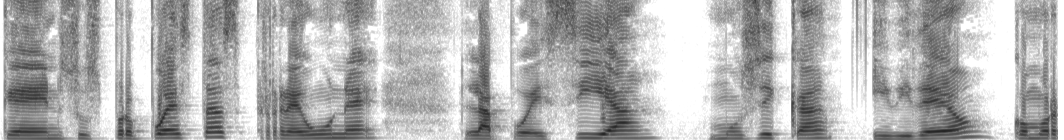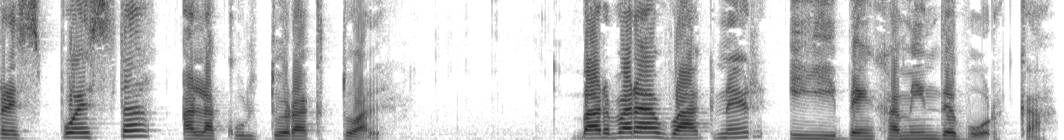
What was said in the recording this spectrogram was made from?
que en sus propuestas reúne la poesía, música y video como respuesta a la cultura actual. Bárbara Wagner y Benjamín de Burka.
